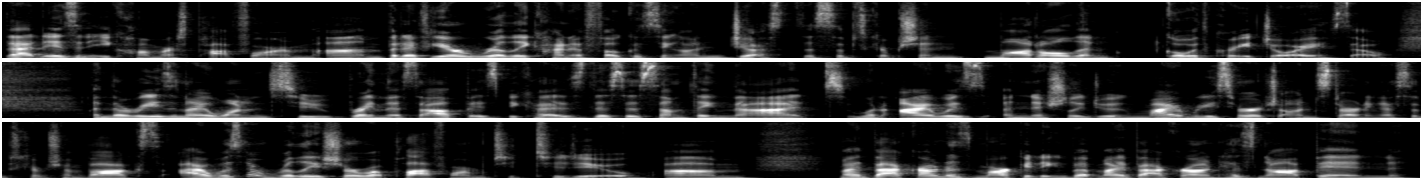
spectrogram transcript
that is an e-commerce platform. Um, but if you're really kind of focusing on just the subscription model, then go with CrateJoy. So and the reason I wanted to bring this up is because this is something that when I was initially doing my research on starting a subscription box, I wasn't really sure what platform to, to do. Um, my background is marketing, but my background has not been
